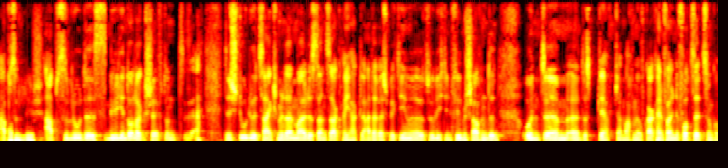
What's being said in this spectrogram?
Ordentlich. absolutes Million-Dollar-Geschäft. Und äh, das Studio zeigt mir dann mal, dass dann sagt, oh ja klar, da respektieren wir natürlich den Filmschaffenden und ähm, äh, das, der, da machen wir auf gar keinen Fall eine Fortsetzung.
